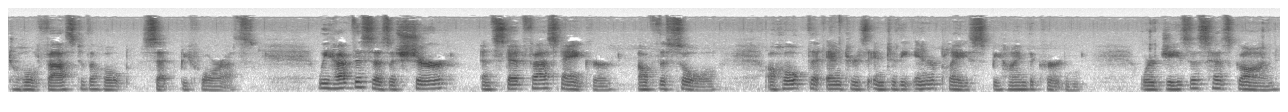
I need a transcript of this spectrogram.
to hold fast to the hope set before us. We have this as a sure and steadfast anchor of the soul, a hope that enters into the inner place behind the curtain, where Jesus has gone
